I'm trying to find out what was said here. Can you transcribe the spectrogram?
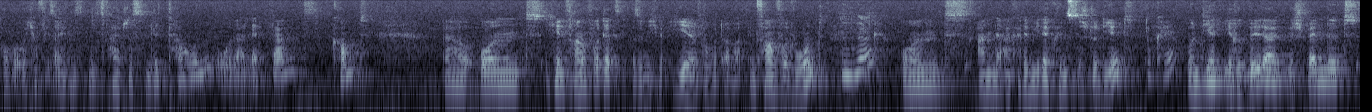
glaube, ich hoffe, ich sage jetzt nichts Falsches, Litauen oder Lettland kommt. Äh, und hier in Frankfurt jetzt, also nicht hier in Frankfurt, aber in Frankfurt wohnt Mhm. und an der Akademie der Künste studiert. Okay. Und die hat ihre Bilder gespendet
